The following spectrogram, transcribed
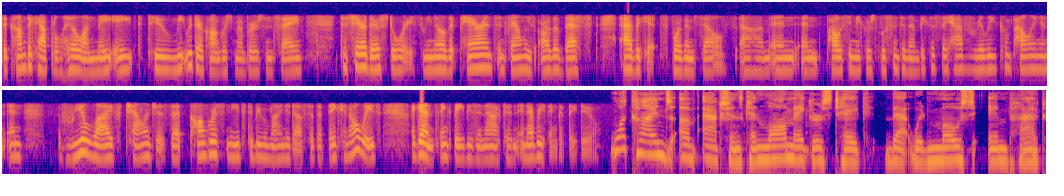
to come to Capitol Hill on May 8th to meet with their Congress members and say to share their stories We know that parents and families are the best advocates for themselves, um, and and policymakers listen to them because they have really compelling and, and real life challenges that Congress needs to be reminded of so that they can always, again, think babies and act in, in everything that they do. What kinds of actions can lawmakers take that would most impact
